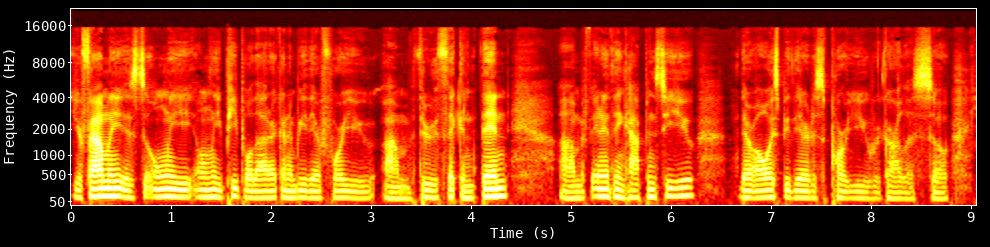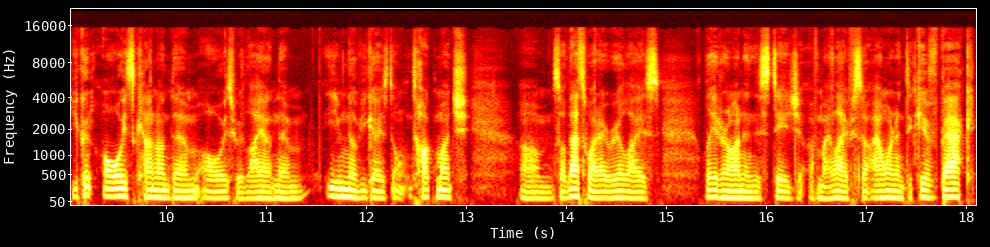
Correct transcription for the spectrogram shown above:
your family is the only only people that are going to be there for you um, through thick and thin. Um, if anything happens to you, they'll always be there to support you regardless. So you can always count on them, always rely on them, even though you guys don't talk much. Um, so that's what I realized later on in this stage of my life. So I wanted to give back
